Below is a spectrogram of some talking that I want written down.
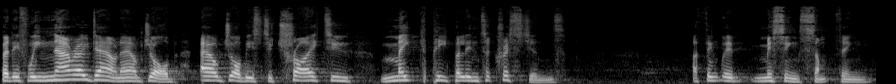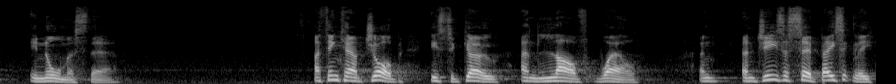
But if we narrow down our job, our job is to try to make people into Christians. I think we're missing something enormous there. I think our job is to go and love well. And, and Jesus said, basically,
